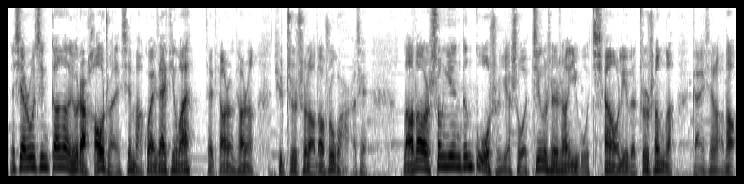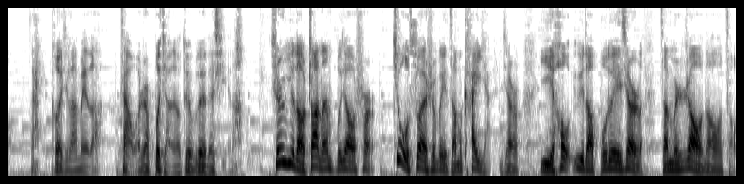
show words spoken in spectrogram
那现如今刚刚有点好转，先把怪哉听完，再调整调整，去支持老道书馆去。老道的声音跟故事也是我精神上一股强有力的支撑啊！感谢老道，哎，客气了，妹子，在我这儿不讲究对不对得起的。其实遇到渣男不叫事儿，就算是为咱们开眼界了，以后遇到不对劲儿了，咱们绕道走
